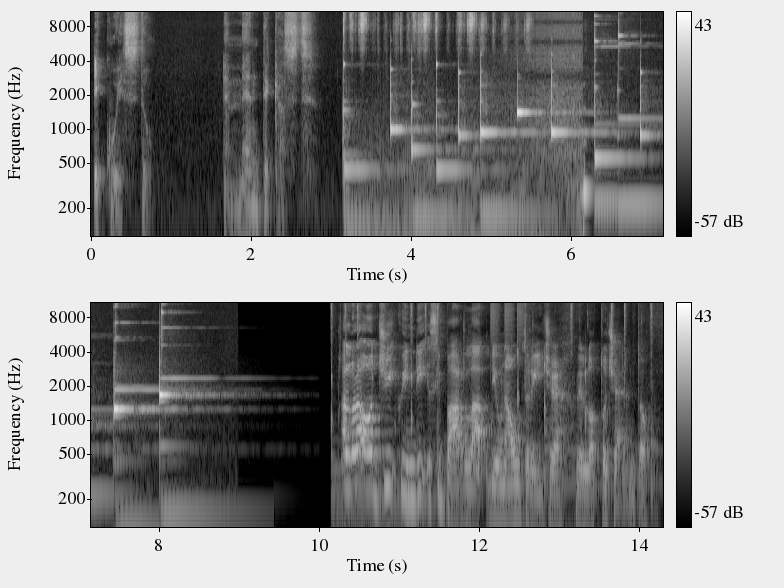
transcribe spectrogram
e questo è Mentecast. Allora, oggi quindi si parla di un'autrice dell'Ottocento,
